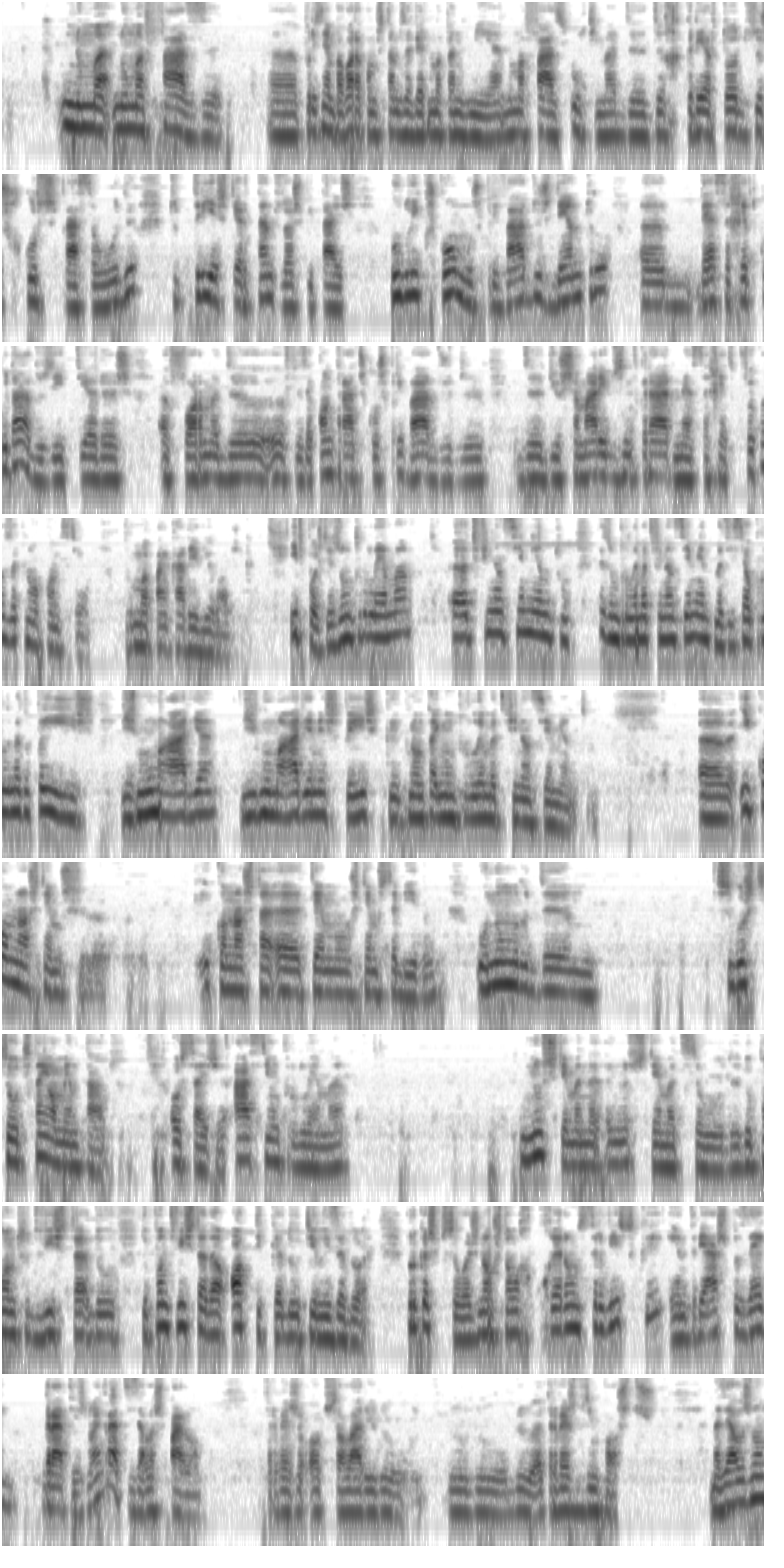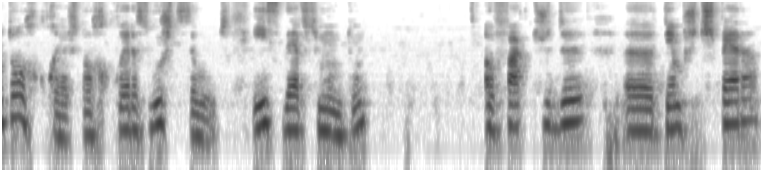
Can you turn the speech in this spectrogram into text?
numa, numa fase Uh, por exemplo, agora como estamos a ver numa pandemia, numa fase última de, de requerer todos os recursos para a saúde, tu terias de ter tantos hospitais públicos como os privados dentro uh, dessa rede de cuidados e teres a forma de ah, fazer contratos com os privados, de, de, de os chamar e os integrar nessa rede, que foi coisa que não aconteceu, por uma pancada ideológica. E depois tens um problema uh, de financiamento. Tens um problema de financiamento, mas isso é o problema do país. Diz-me uma área, diz-me uma área neste país que, que, não tem um problema de financiamento. Uh, e como nós temos como nós uh, temos, temos sabido, o número de seguros de saúde tem aumentado. Ou seja, há sim um problema no sistema, no sistema de saúde do ponto de vista do, do ponto de vista da ótica do utilizador porque as pessoas não estão a recorrer a um serviço que entre aspas é grátis não é grátis elas pagam através do salário do, do, do, do através dos impostos mas elas não estão a recorrer, estão a recorrer a seguros de saúde. E isso deve-se muito ao facto de uh, tempos de espera.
